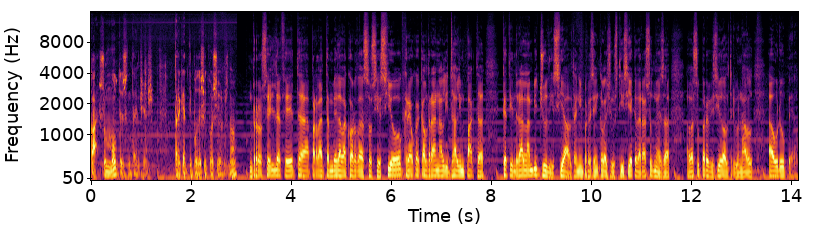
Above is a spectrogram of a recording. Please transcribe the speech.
Clar, són moltes sentències per aquest tipus de situacions, no? Rossell, de fet, ha parlat també de l'acord d'associació. Creu que caldrà analitzar l'impacte que tindrà en l'àmbit judicial, tenint present que la justícia quedarà sotmesa a la supervisió del Tribunal Europeu.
